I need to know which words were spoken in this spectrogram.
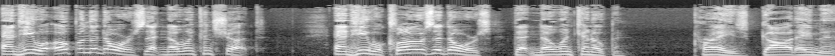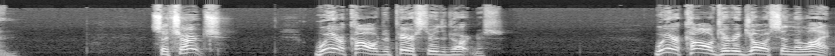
and He will open the doors that no one can shut and He will close the doors that no one can open. Praise God. Amen. So church, we are called to pierce through the darkness. We are called to rejoice in the light,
